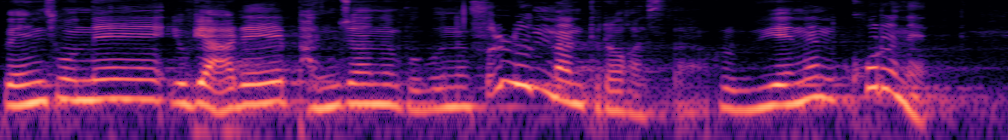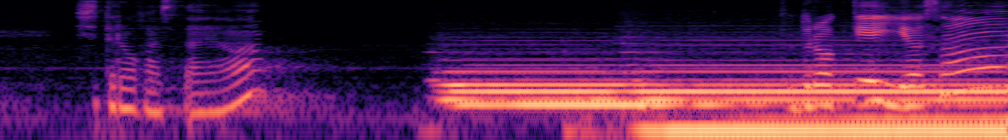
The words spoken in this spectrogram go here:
왼손에 여기 아래에 반주하는 부분은 플룻만 들어갔어요. 그리고 위에는 코르넷이 들어갔어요. 부드럽게 이어서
